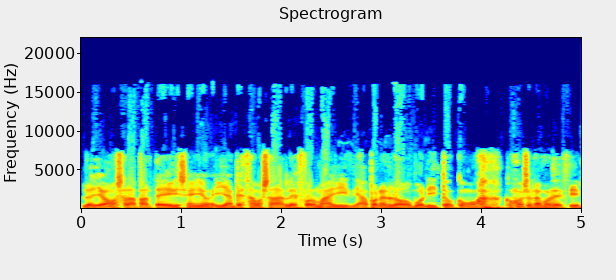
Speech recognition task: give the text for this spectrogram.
lo llevamos a la parte de diseño y ya empezamos a darle forma y a ponerlo bonito, como, como solemos decir.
